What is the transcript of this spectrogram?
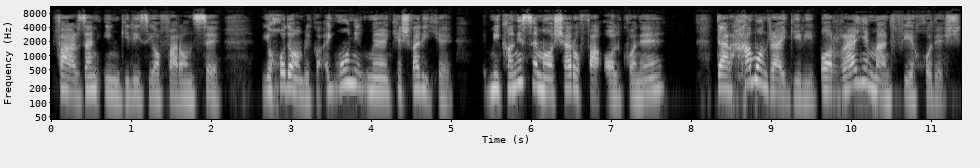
فرزن انگلیس یا فرانسه یا خود آمریکا اون کشوری که میکانیسم ماشه رو فعال کنه در همان رأیگیری با رأی منفی خودش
